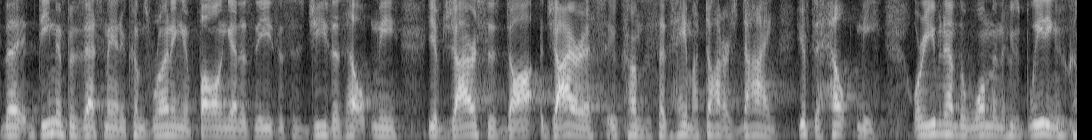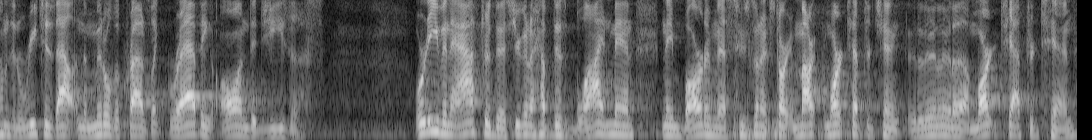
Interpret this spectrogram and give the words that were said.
the demon possessed man who comes running and falling at his knees and says, Jesus, help me. You have Jairus' da- Jairus who comes and says, Hey, my daughter's dying. You have to help me. Or you even have the woman who's bleeding who comes and reaches out in the middle of the crowd, is like grabbing on to Jesus. Or even after this, you're going to have this blind man named Bartimaeus who's going to start Mark, Mark chapter 10. Mark chapter 10.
